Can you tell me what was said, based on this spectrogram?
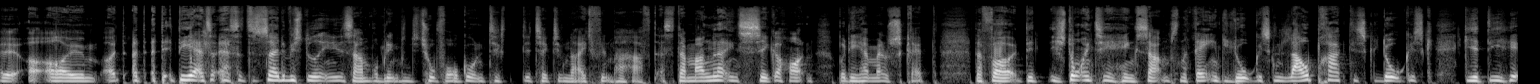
Øh, og, og, øhm, og, og det, det er altså, altså, så er det, vi støder ind i det samme problem, som de to foregående Detective Night-film har haft. Altså, der mangler en sikker hånd på det her manuskript, der får det, historien til at hænge sammen sådan rent logisk, lavpraktisk logisk, giver de her,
